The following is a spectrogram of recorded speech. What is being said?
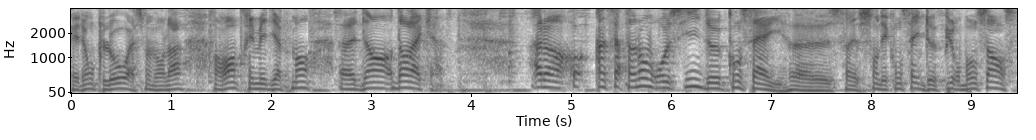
Et donc l'eau, à ce moment-là, rentre immédiatement dans, dans la cave. Alors, un certain nombre aussi de conseils. Euh, ce sont des conseils de pur bon sens.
